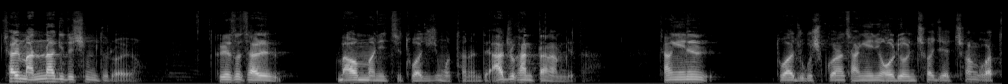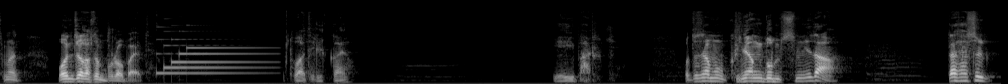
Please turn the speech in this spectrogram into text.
잘 만나기도 힘들어요. 그래서 잘 마음만 있지 도와주지 못하는데 아주 간단합니다. 장애인을 도와주고 싶거나 장애인이 어려운 처지에 처한 것 같으면 먼저 가서 물어봐야 돼요. 도와드릴까요? 예의 바르게. 어떤 사람은 그냥 돕습니다. 나 사실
